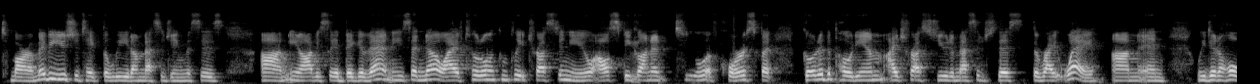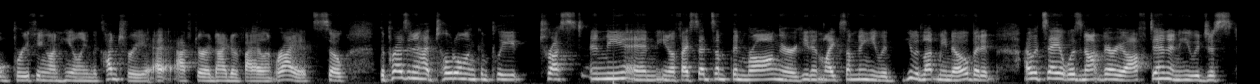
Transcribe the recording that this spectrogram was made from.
Tomorrow, maybe you should take the lead on messaging. This is um, you know, obviously a big event. And he said, No, I have total and complete trust in you. I'll speak mm-hmm. on it too, of course, but go to the podium. I trust you to message this the right way. Um, and we did a whole briefing on healing the country a- after a night of violent riots. So the president had total and complete trust in me. And, you know, if I said something wrong or he didn't like something, he would, he would let me know, but it, I would say it was not very often. And he would just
